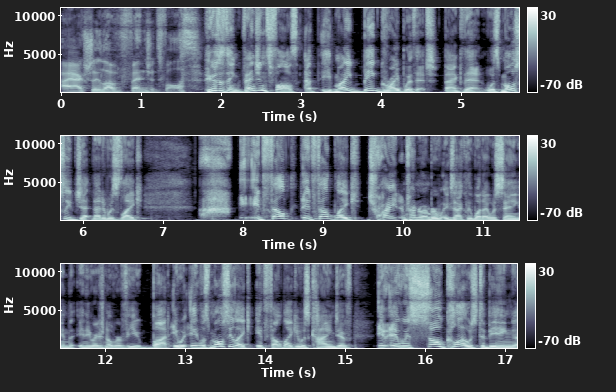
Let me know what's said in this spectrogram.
I actually love Vengeance Falls. Here's the thing: Vengeance Falls. At my big gripe with it back then was mostly jet that it was like. It felt it felt like trying. I'm trying to remember exactly what I was saying in the in the original review, but it it was mostly like it felt like it was kind of it, it was so close to being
